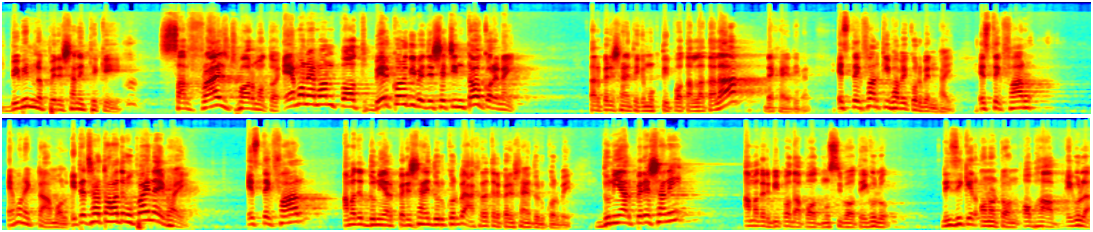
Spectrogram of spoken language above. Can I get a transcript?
বিভিন্ন পেরেশানি থেকে সারপ্রাইজড হওয়ার মতো এমন এমন পথ বের করে দিবে যে সে চিন্তাও করে নাই। তার পেরেশানি থেকে মুক্তির পথ আল্লাহ তালা দেখাই দিবেন। ইস্তেগফার কীভাবে করবেন ভাই? ইস্তেগফার এমন একটা আমল। এটা ছাড়া তো আমাদের উপায় নাই ভাই। ইস্তেগফার আমাদের দুনিয়ার পেরেশানি দূর করবে, আখরাতের পেরেশানি দূর করবে। দুনিয়ার পেরেশানি আমাদের বিপদ, আপদ, মুসিবত, এগুলো। রিজিকের অনটন, অভাব, এগুলা।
